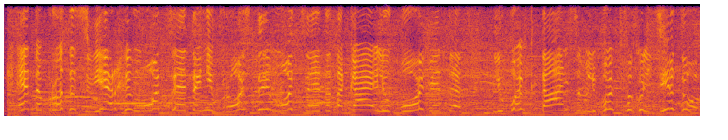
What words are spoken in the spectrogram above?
Это просто сверхэмоция, это не просто эмоция, это такая любовь, это любовь к танцам, любовь к факультету.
